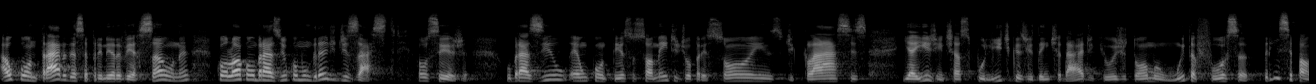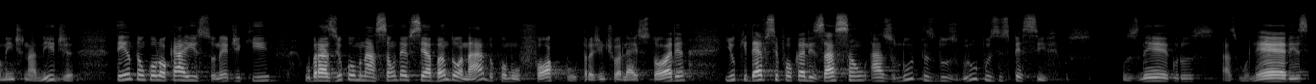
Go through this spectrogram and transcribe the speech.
ao contrário dessa primeira versão, né, colocam o Brasil como um grande desastre. Ou seja, o Brasil é um contexto somente de opressões, de classes, e aí, gente, as políticas de identidade, que hoje tomam muita força, principalmente na mídia, tentam colocar isso, né, de que o Brasil, como nação, deve ser abandonado como foco para a gente olhar a história, e o que deve se focalizar são as lutas dos grupos específicos os negros, as mulheres.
